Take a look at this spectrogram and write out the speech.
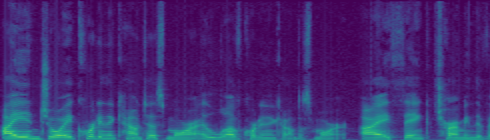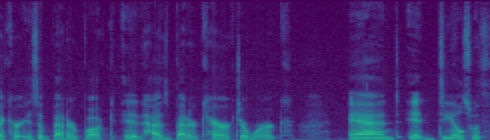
I enjoy courting the Countess more. I love courting the Countess more. I think Charming the Vicar is a better book. It has better character work, and it deals with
